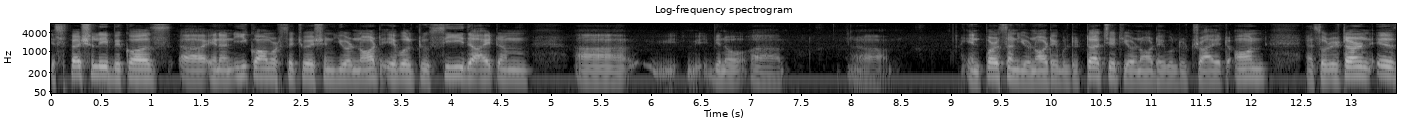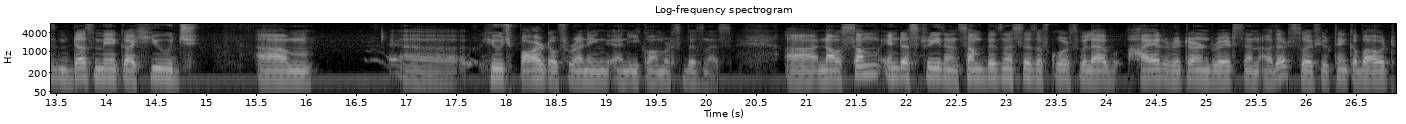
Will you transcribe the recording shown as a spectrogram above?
especially because uh, in an e-commerce situation you're not able to see the item uh, you know uh, uh, in person. You're not able to touch it. You're not able to try it on. And so return is does make a huge um, uh, huge part of running an e-commerce business. Uh, now, some industries and some businesses, of course, will have higher return rates than others. So, if you think about,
